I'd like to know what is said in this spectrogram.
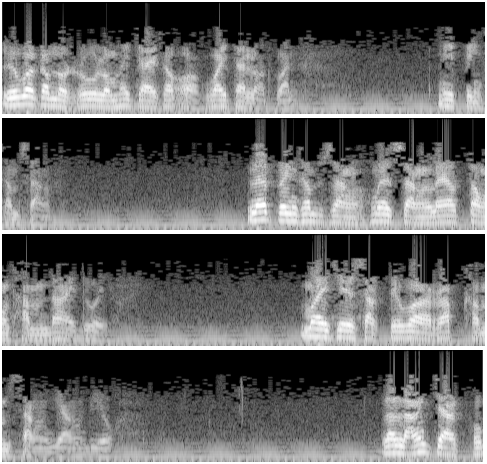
หรือว่ากำหนดรู้ลมให้ใจเขาออกไว้ตลอดวัน นี่เป็นคำสั่ง และเป็นคำสั่งเมื่อสั่งแล้วต้องทำได้ด้วย ไม่ใช่สักแต่ว่ารับคำสั่งอย่างเดียว แล้วหลังจากผม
